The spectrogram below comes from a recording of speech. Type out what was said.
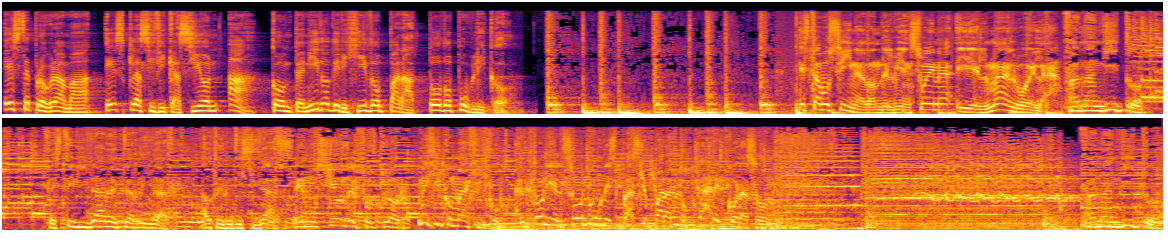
Este programa es clasificación A, contenido dirigido para todo público. Esta bocina donde el bien suena y el mal vuela. Fandanguito. Festividad, eternidad, autenticidad. Emoción del folclore. México mágico. Al ton y al son, un espacio para tocar el corazón. Fandanguito.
